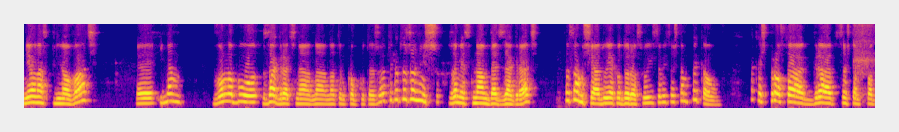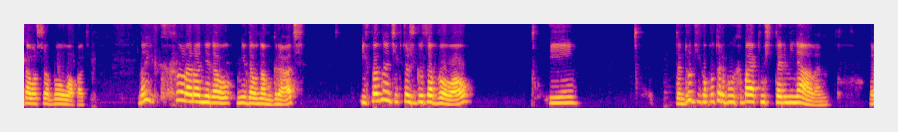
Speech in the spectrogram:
miał nas pilnować i nam wolno było zagrać na, na, na tym komputerze, tylko to żołnierz zamiast nam dać zagrać, to sam siadł jako dorosły i sobie coś tam pykał. Jakaś prosta gra, coś tam spadało, trzeba było łapać. No i cholera nie dał, nie dał nam grać i w pewnym momencie ktoś go zawołał i ten drugi komputer był chyba jakimś terminalem. E,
